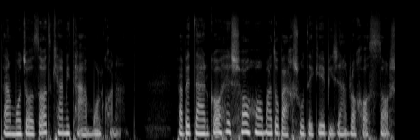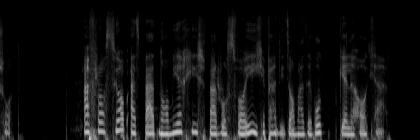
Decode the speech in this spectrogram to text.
در مجازات کمی تحمل کنند و به درگاه شاه آمد و بخشودگی بیژن را خواستار شد. افراسیاب از بدنامی خیش و رسوایی که پدید آمده بود گله ها کرد.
